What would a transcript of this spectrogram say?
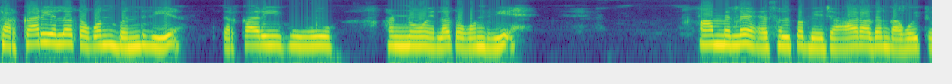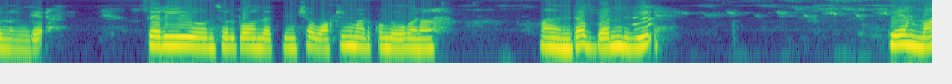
ತರಕಾರಿ ಎಲ್ಲ ತಗೊಂಡ್ ಬಂದ್ವಿ. ತರಕಾರಿ, ಹೂವು, ಹಣ್ಣು ಎಲ್ಲ ತಗೊಂಡ್ವಿ. ಆಮೇಲೆ ಸ್ವಲ್ಪ ಬೇಜಾರಾದಂಗ ಆಗೋಯ್ತು ನನಗೆ. ಸರಿ, ಒಂದ್ ಸ್ವಲ್ಪ ಒಂದ್ ಹತ್ತು ನಿಮಿಷ ವಾಕಿಂಗ್ ಮಾಡ್ಕೊಂಡು ಹೋಗೋಣ ಅಂತ ಬಂದ್ವಿ. ಏನ್ಮಾ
